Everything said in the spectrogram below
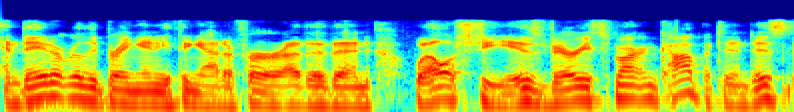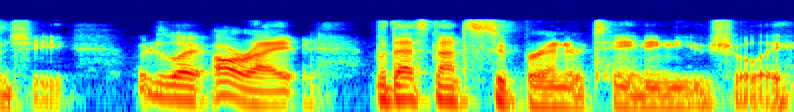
and they don't really bring anything out of her other than, well, she is very smart and competent, isn't she? Which is like, all right, but that's not super entertaining usually.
